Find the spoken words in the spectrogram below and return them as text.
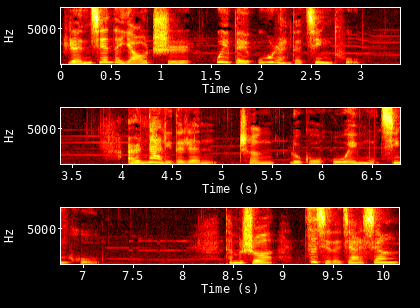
人间的瑶池，未被污染的净土。而那里的人称泸沽湖为母亲湖。他们说自己的家乡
